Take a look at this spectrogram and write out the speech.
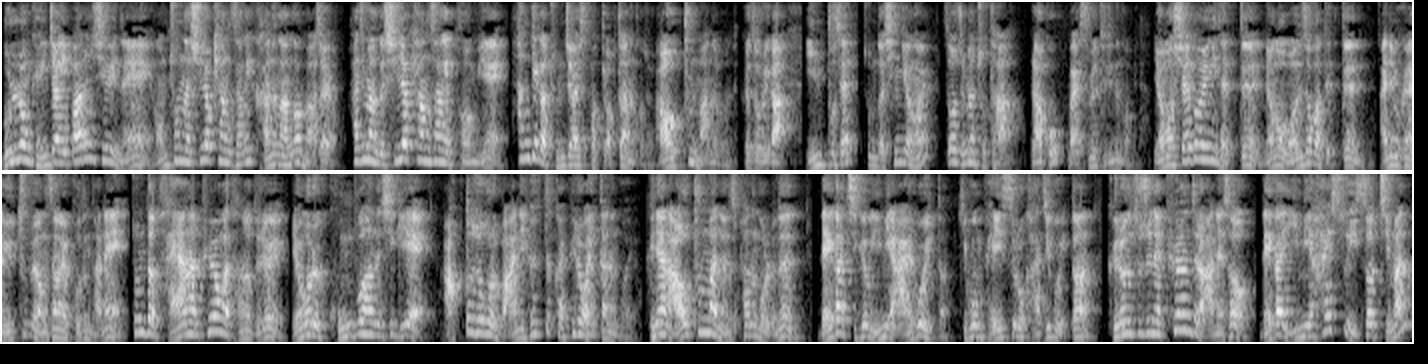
물론 굉장히 빠른 시일 내에 엄청난 실력 향상이 가능한 건 맞아요. 하지만 그 실력 향상의 범위에 한계가 존재할 수밖에 없다는 거죠. 아웃풋만으로는. 그래서 우리가 인풋에 좀 더 신경을 써주면 좋다라고 말씀을 드리는 겁니다. 영어 쉐도잉이 됐든 영어 원서가 됐든 아니면 그냥 유튜브 영상을 보든 간에 좀 더 다양한 표현과 단어들을 영어를 공부하는 시기에 압도적으로 많이 획득할 필요가 있다는 거예요. 그냥 아웃풋만 연습하는 걸로는 내가 지금 이미 알고 있던 기본 베이스로 가지고 있던 그런 수준의 표현들 안에서 내가 이미 할 수 있었지만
